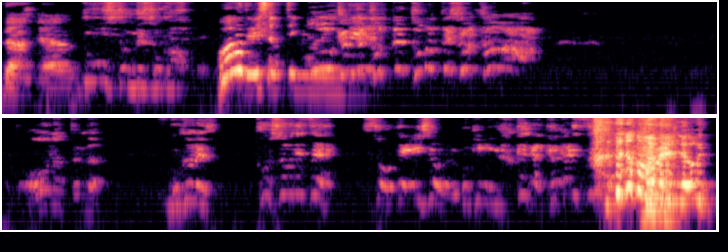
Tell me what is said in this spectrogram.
the hell? What? There's something wrong. Overload. Oh,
